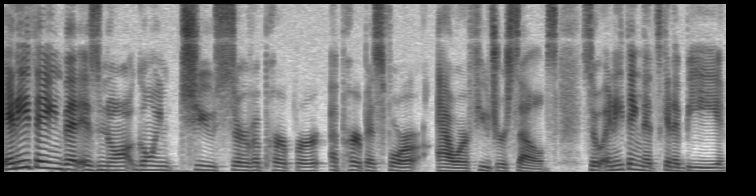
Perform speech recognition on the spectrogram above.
anything that is not going to serve a, a purpose for our future selves. So anything that's going to be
